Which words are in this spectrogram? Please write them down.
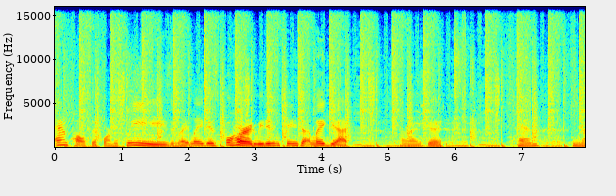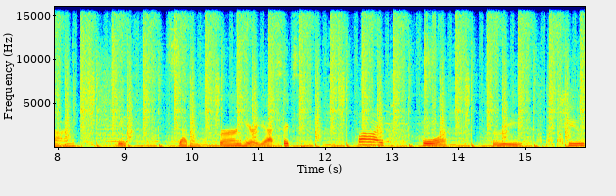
and pulse it for me, please. Right leg is forward. We didn't change that leg yet. All right, good. 10, 9, 8, 7. Burn here. Yes. 6, 5, 4, 3, 2,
